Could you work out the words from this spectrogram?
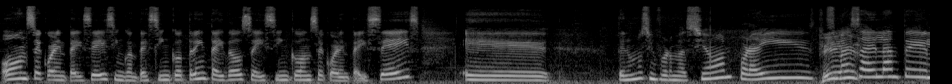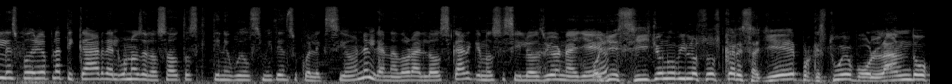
11 46, 55 32 65 11 46. Eh tenemos información por ahí. Más adelante les podría platicar de algunos de los autos que tiene Will Smith en su colección, el ganador al Oscar, que no sé si los vieron ayer. Oye, sí, yo no vi los Oscars ayer porque estuve volando,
